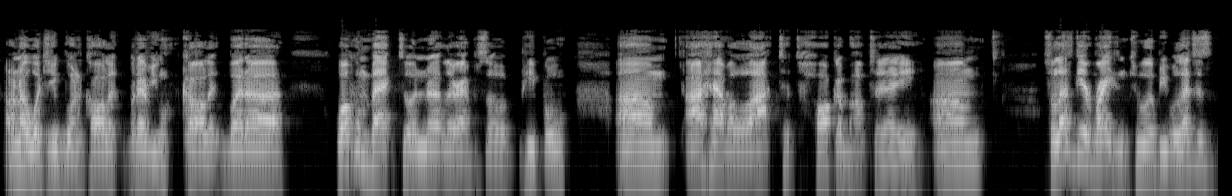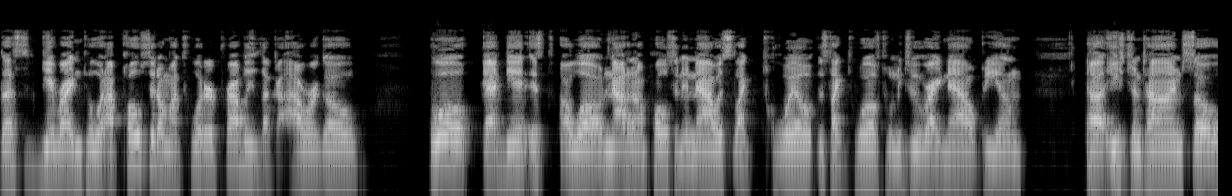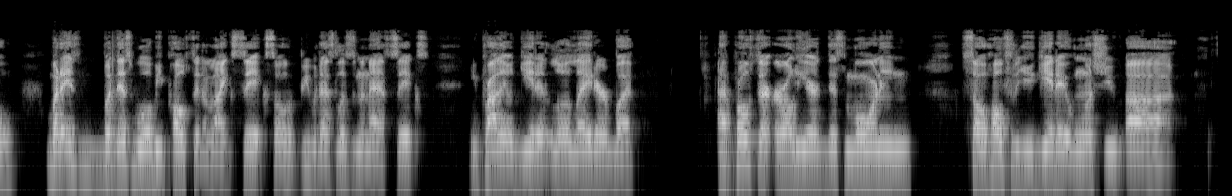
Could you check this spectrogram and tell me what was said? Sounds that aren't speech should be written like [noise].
I don't know what you want to call it, whatever you [laughs] want to call it. But uh welcome back to another episode, people. Um I have a lot to talk about today. Um so let's get right into it, people. Let's just let's get right into it. I posted on my Twitter probably like an hour ago. Well, I did. It's uh, well now that I'm posting it now. It's like twelve. It's like twelve twenty two right now p.m. Uh, Eastern time. So, but it's but this will be posted at like six. So people that's listening at six, you probably will get it a little later. But I posted earlier this morning, so hopefully you get it once you uh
